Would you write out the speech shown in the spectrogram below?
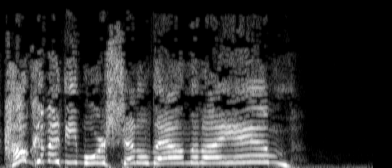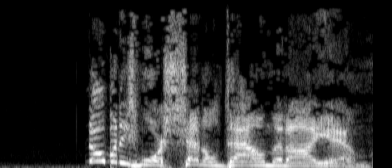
How can I be more settled down than I am? Nobody's more settled down than I am.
